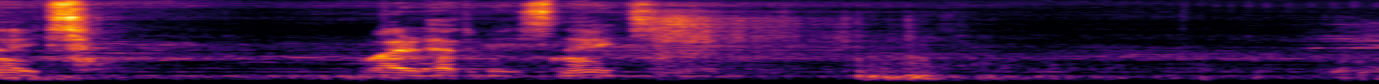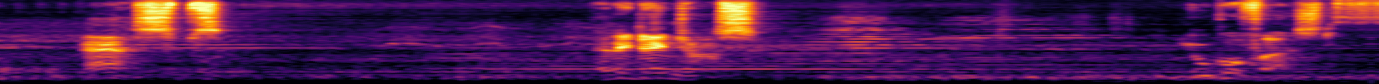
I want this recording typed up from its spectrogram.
Snakes. Why did it have to be snakes? Asps. Very dangerous. You go first.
